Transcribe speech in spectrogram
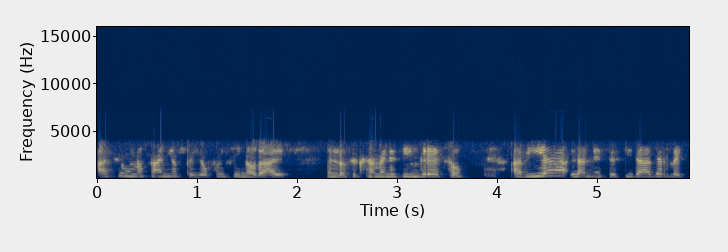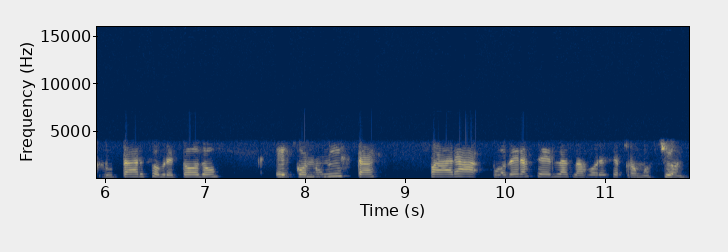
hace unos años que yo fui sinodal en los exámenes de ingreso, había la necesidad de reclutar sobre todo economistas para poder hacer las labores de promoción.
